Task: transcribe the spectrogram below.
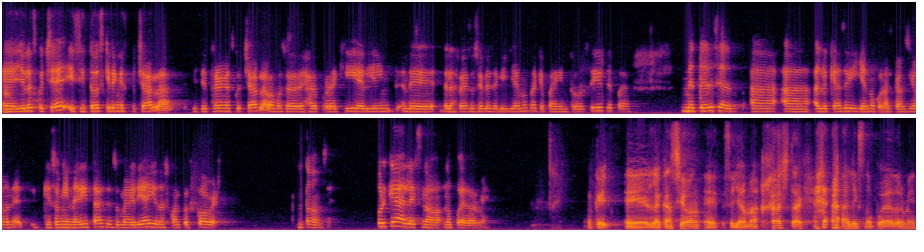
Eh, yo la escuché y si todos quieren escucharla, y si atreven a escucharla, vamos a dejar por aquí el link de, las redes sociales de Guillermo para que puedan introducirse, puedan meterse a, lo que hace Guillermo con las canciones, que son inéditas en su mayoría y unos cuantos covers. Entonces, ¿por qué Alex no, no puede dormir? Ok, eh, la canción eh, se llama hashtag Alex no puede dormir.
